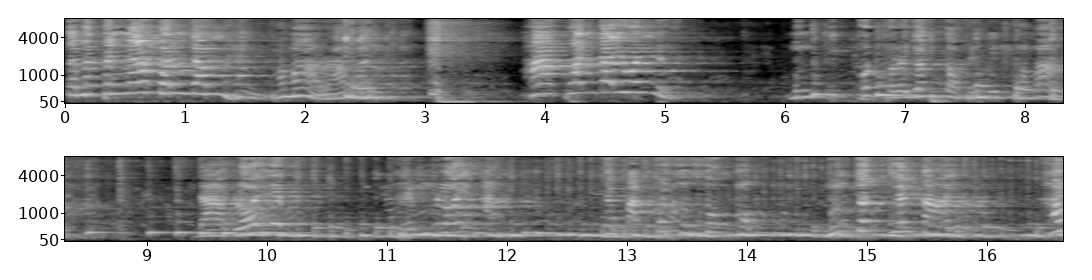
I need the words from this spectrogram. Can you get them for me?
แต่มันเป็นน้ำบนดำแห่งพม่ารามันหากวันใดวันหนึ่ง มึงคิดคดทรยศต่อแผ่นดินพม่า ดาบร้อยเล่มเข็มร้อยอัน จะปักเข้าสู่ทรงอกมึงจดเจียนตาย เข้า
